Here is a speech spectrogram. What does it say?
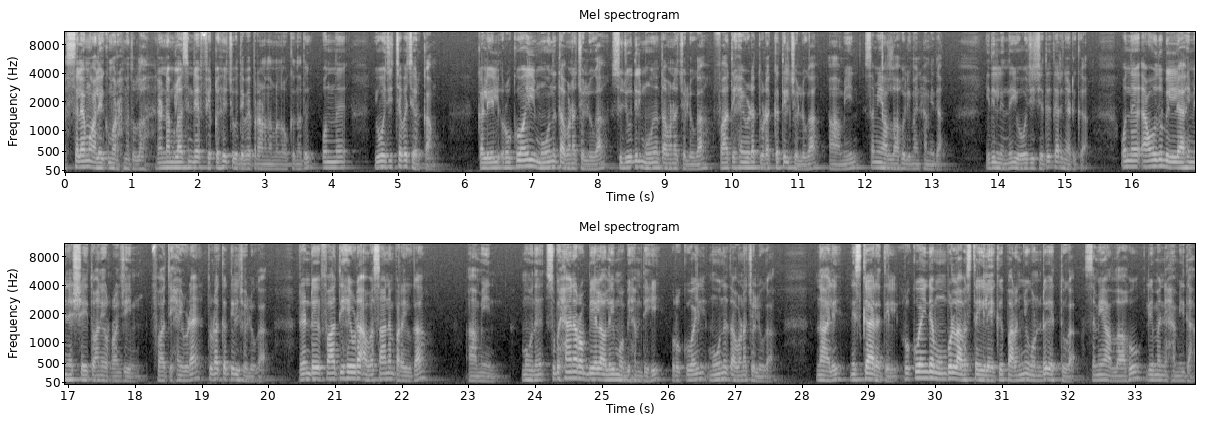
അസ്സലാമു അലൈക്കും വറഹമത്തുള്ള രണ്ടാം ക്ലാസ്സിന്റെ ഫിഖ് ചോദ്യപേപ്പറാണ് നമ്മൾ നോക്കുന്നത്. ഒന്ന് യോജിച്ചവ ചേർക്കാം. കളിയിൽ റുക്കുവയിൽ മൂന്ന് തവണ ചൊല്ലുക സുജൂദിൽ മൂന്ന് തവണ ചൊല്ലുക ഫാത്തിഹയുടെ തുടക്കത്തിൽ ചൊല്ലുക ആമീൻ സമി അള്ളാഹു ലിമൻ ഹമിദ. ഇതിൽ നിന്ന് യോജിച്ചത് തിരഞ്ഞെടുക്കുക. ഒന്ന് ഔദു ബില്ലാഹി മിന റജീം ഫാത്തിഹയുടെ തുടക്കത്തിൽ ചൊല്ലുക. രണ്ട് ഫാത്തിഹയുടെ അവസാനം പറയുക ആമീൻ. മൂന്ന് സുബഹാന റബ്ബിയൽ അലീം ഒബിഹംദിഹി റുക്കുവയിൽ മൂന്ന് തവണ ചൊല്ലുക. നാല് നിസ്കാരത്തിൽ റുക്കുവൈന്റെ മുമ്പുള്ള അവസ്ഥയിലേക്ക് പറഞ്ഞുകൊണ്ട് എത്തുക. സമിയ അള്ളാഹു ലിമൻ ഹമീദ.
